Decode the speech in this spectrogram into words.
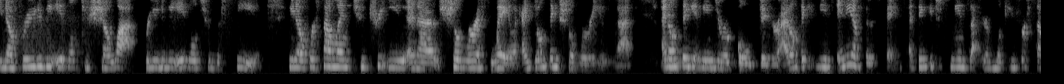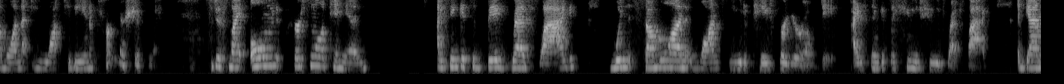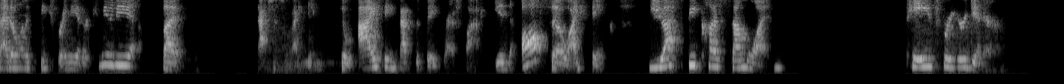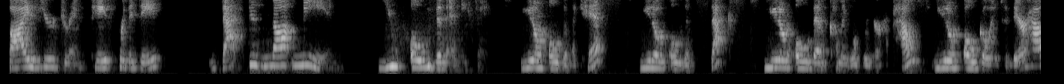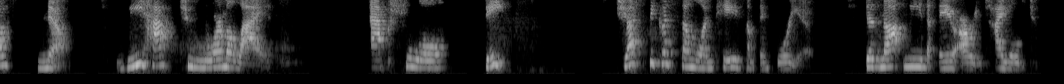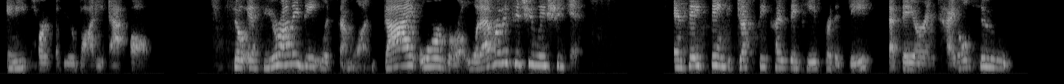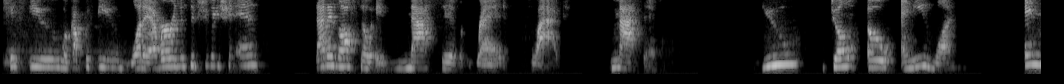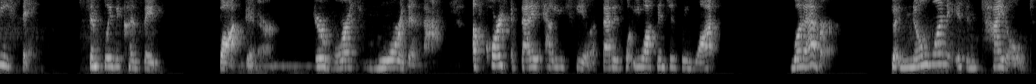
you know, for you to be able to show up, for you to be able to receive, you know, for someone to treat you in a chivalrous way. Like, I don't think chivalry is that. I don't think it means you're a gold digger. I don't think it means any of those things. I think it just means that you're looking for someone that you want to be in a partnership with. So, just my own personal opinion I think it's a big red flag when someone wants you to pay for your own date. I just think it's a huge, huge red flag. Again, I don't want to speak for any other community, but that's just what I think. So I think that's a big red flag. And also, I think just because someone pays for your dinner, buys your drink, pays for the date, that does not mean you owe them anything. You don't owe them a kiss. You don't owe them sex. You don't owe them coming over your house. You don't owe going to their house. No, we have to normalize actual dates. Just because someone pays something for you does not mean that they are entitled to any part of your body at all. So if you're on a date with someone, guy or girl, whatever the situation is, and they think just because they paid for the date that they are entitled to kiss you, hook up with you, whatever the situation is, that is also a massive red flag. Massive. You don't owe anyone anything simply because they bought dinner. You're worth more than that. Of course, if that is how you feel, if that is what you authentically want, whatever. But no one is entitled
